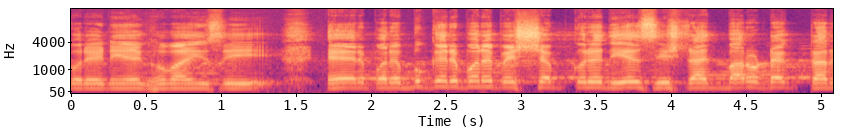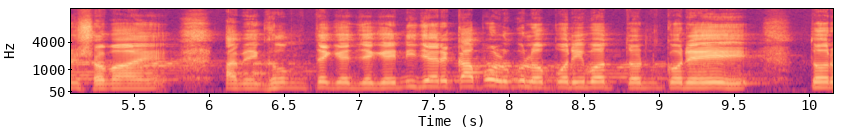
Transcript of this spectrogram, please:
করে নিয়ে ঘুমাইছি। এরপরে বুকের পরে পেশাব করে দিয়েছিস রাত বারোটা একটার সময়। আমি ঘুম থেকে জেগে নিজের কাপড়গুলো পরিবর্তন করে তোর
